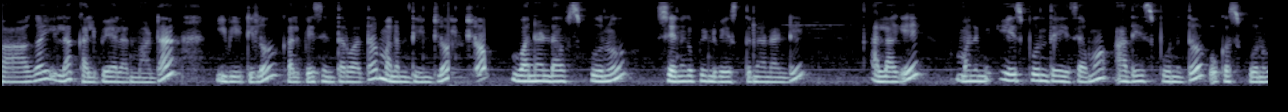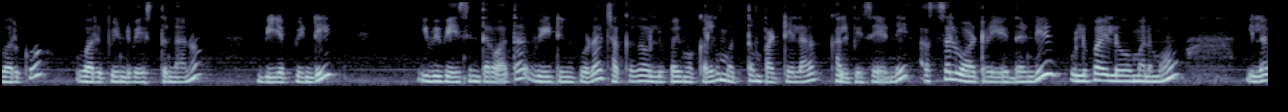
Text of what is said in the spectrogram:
బాగా ఇలా కలిపేయాలన్నమాట. ఈ వీటిలో కలిపేసిన తర్వాత మనం దీంట్లో వన్ అండ్ హాఫ్ స్పూను శనగపిండి వేస్తున్నానండి. అలాగే మనం ఏ స్పూన్తో వేసామో అదే స్పూన్తో ఒక స్పూన్ వరకు వరిపిండి వేస్తున్నాను. బియ్యపిండి ఇవి వేసిన తర్వాత వీటిని కూడా చక్కగా ఉల్లిపాయ ముక్కలుగా మొత్తం పట్టేలా కలిపేసేయండి. అస్సలు వాటర్ వేయొద్దండి. ఉల్లిపాయలో మనము ఇలా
